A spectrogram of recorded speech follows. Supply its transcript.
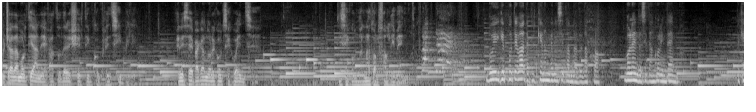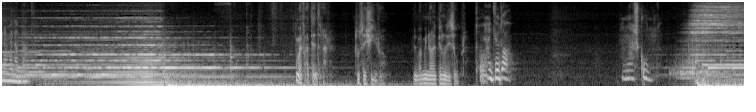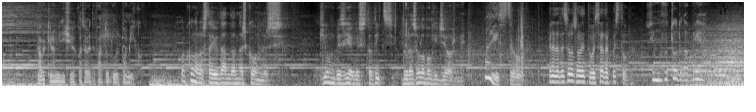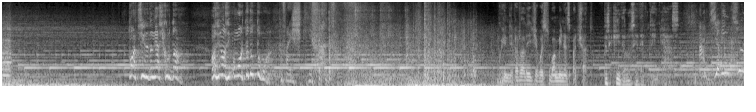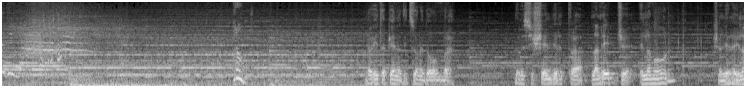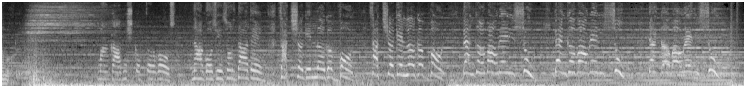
Tu già da molti anni hai fatto delle scelte incomprensibili e ne stai pagando le conseguenze. Ti sei condannato al fallimento. Voi che potevate, perché non ve ne siete andate da qua? Volendo siete ancora in tempo. Perché non ve ne andate? Come fate a entrare? Tu sei Ciro, il bambino nel piano di sopra. Tu mi aiuta a nascondere. Ma perché non mi dici che cosa avete fatto tu e il tuo amico? Qualcuno lo sta aiutando a nascondersi. Chiunque sia questo tizio, dura solo pochi giorni. Maestro, era andate solo a letto state a quest'ora. Siamo fottuti, Gabriele. Tu a Ciro te ne hai scordato! O se no siamo morti tutto quanto! Fai schifo. Quindi per la legge questo bambino è spacciato. Perché te lo sei tenuto in casa? A gioventù Pronti? La vita è piena di zone d'ombra. Dovessi scegliere tra la legge e l'amore, sceglierei l'amore. Ma capisco questa cosa. Una cosa esordate. Saccia che lo che vuoi. Saccia che lo che vuoi. shoot. Think about any shoot. Think about any shoot.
